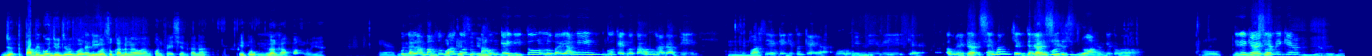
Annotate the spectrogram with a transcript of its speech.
Ju- tapi gue jujur gue gue suka dengan orang confession karena itu Hmm. nggak gampang loh ya. Iya. nggak gampang sumpah gue dua tahun kayak gitu lo bayangin gue kayak dua tahun ngadapi Hmm. situasi yang kayak gitu kayak ngurungin diri kayak oh my god emang jalan gue di situ doang gitu loh Oh, jadi kayak sih, gue ya. mikir Iya emang.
